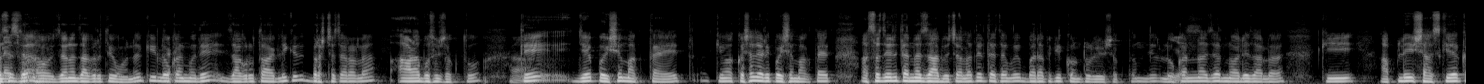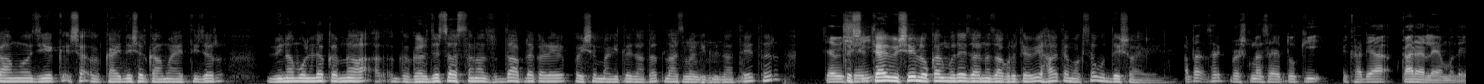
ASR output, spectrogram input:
जास्त. हो जनजागृती होणं की लोकांमध्ये जागरूकता आली की भ्रष्टाचाराला आळा बसू शकतो. ते जे पैसे मागतायत किंवा कशासाठी पैसे मागतायत असं जरी त्यांना जाब विचारला तरी त्याच्यामुळे बऱ्यापैकी कंट्रोल येऊ शकतं. म्हणजे लोकांना जर नॉलेज आलं की आपली शासकीय कामं जी एक कायदेशीर कामं आहेत ती जर विनामूल्य करणं गरजेचं असताना सुद्धा आपल्याकडे पैसे मागितले जातात लाच मागितली जाते तर त्याविषयी त्याविषयी लोकांमध्ये जनजागृती यावी हा त्यामागचा उद्देश आहे. आता सर एक प्रश्न असा येतो की एखाद्या कार्यालयामध्ये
